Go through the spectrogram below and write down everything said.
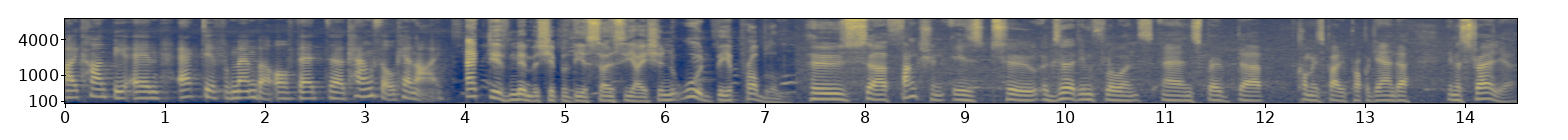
I can't be an active member of that. Uh, council, can I? Active membership of the association would be a problem. Whose uh, function is to exert influence and spread uh, Communist Party propaganda in Australia.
